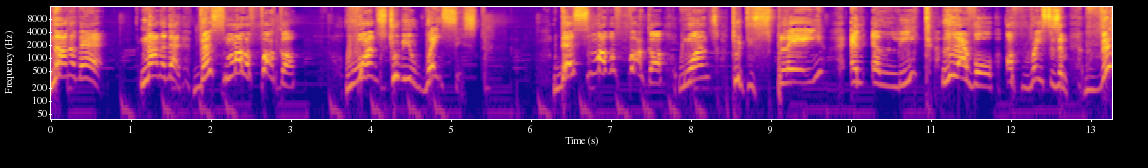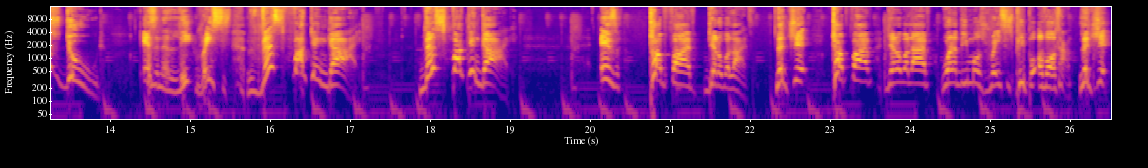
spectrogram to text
None of that. None of that. This motherfucker wants to be racist. This motherfucker wants to display an elite level of racism. This dude is an elite racist. This fucking guy, this fucking guy is top five dead or alive. Legit, top five dead or alive, one of the most racist people of all time. Legit,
